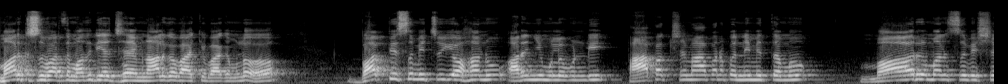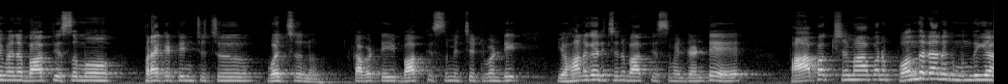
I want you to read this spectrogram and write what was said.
మార్క్స్ వార్త మొదటి అధ్యాయం నాలుగో వాక్య భాగంలో బాప్తిస్వమిచ్చు యోహాను అరణ్యములో ఉండి పాపక్షమాపణ నిమిత్తము మారు మనసు విషయమైన బాప్తిసము ప్రకటించుచు వచ్చును. కాబట్టి బాప్తిసం ఇచ్చేటువంటి యోహాన్ గారు ఇచ్చిన బాప్తిసం ఏంటంటే పాపక్షమాపణ పొందడానికి ముందుగా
